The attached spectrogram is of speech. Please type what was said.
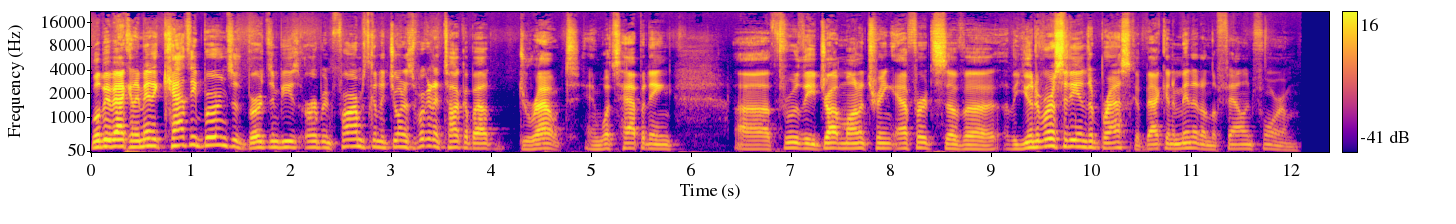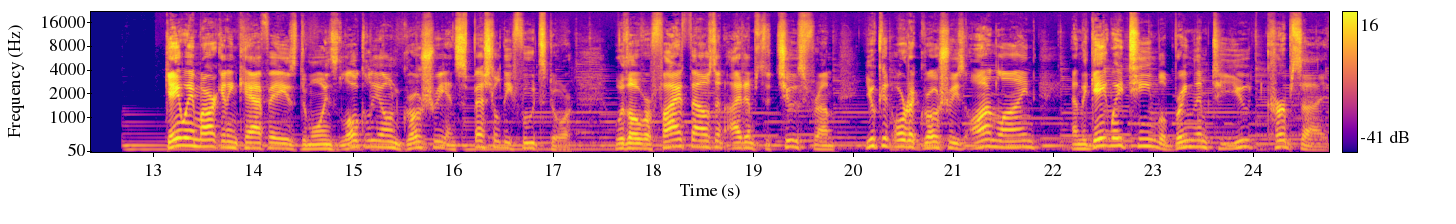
We'll be back in a minute. Kathy Byrnes with Birds and Bees Urban Farm is going to join us. We're going to talk about drought and what's happening uh, through the drought monitoring efforts of a, of a university in Nebraska. Back in a minute on the Fallon Forum. Gateway Market and Cafe is Des Moines' locally owned grocery and specialty food store. With over 5,000 items to choose from, you can order groceries online, and the Gateway team will bring them to you curbside.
